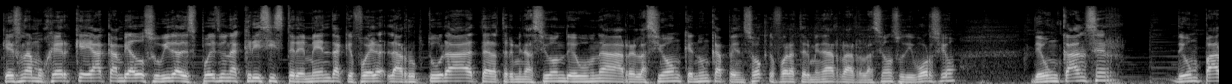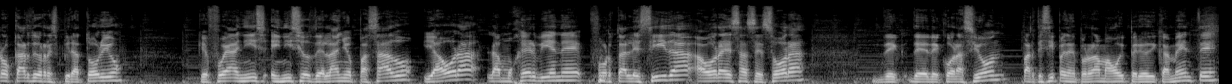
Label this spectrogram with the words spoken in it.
que es una mujer que ha cambiado su vida después de una crisis tremenda que fue la ruptura, la terminación de una relación que nunca pensó que fuera a terminar la relación, su divorcio, de un cáncer, de un paro cardiorrespiratorio que fue a inicios del año pasado y ahora la mujer viene fortalecida, ahora es asesora de, de decoración, participa en el programa hoy periódicamente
